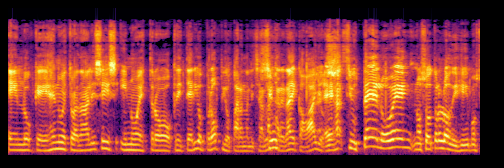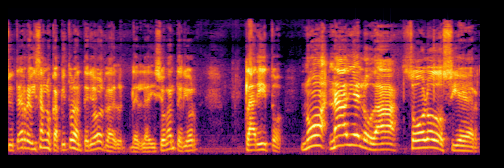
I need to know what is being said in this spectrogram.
en lo que es nuestro análisis y nuestro criterio propio para analizar Si la carrera de caballos. Es- si ustedes lo ven, nosotros lo dijimos. Si ustedes revisan los capítulos anteriores, la edición anterior, clarito. No, nadie lo da, solo dossier.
